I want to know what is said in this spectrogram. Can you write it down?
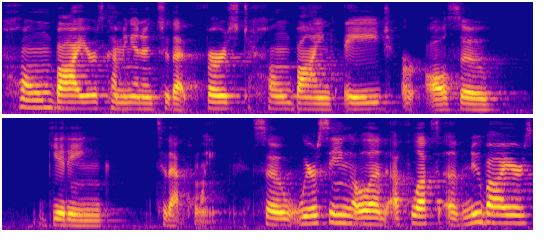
home buyers coming in into that first home buying age are also getting to that point. So we're seeing a, flux of new buyers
